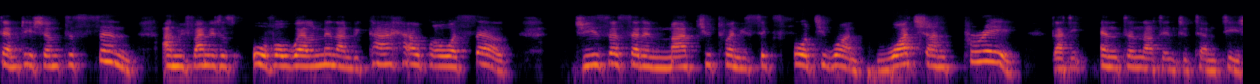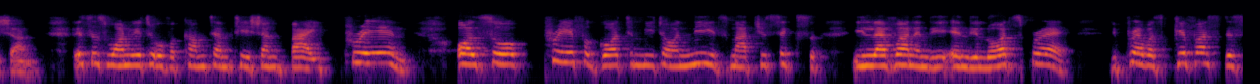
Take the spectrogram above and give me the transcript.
temptation to sin, and we find it is overwhelming and we can't help ourselves. Jesus said in Matthew 26, 41, watch and pray that he enter not into temptation. This is one way to overcome temptation by praying. Also, pray for God to meet our needs. Matthew 6, 11 in the, in the Lord's Prayer. The prayer was, give us this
